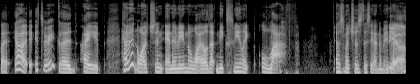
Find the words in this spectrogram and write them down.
But yeah, it- it's very good. I haven't watched an anime in a while that makes me like laugh as much as this anime does. Yeah.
